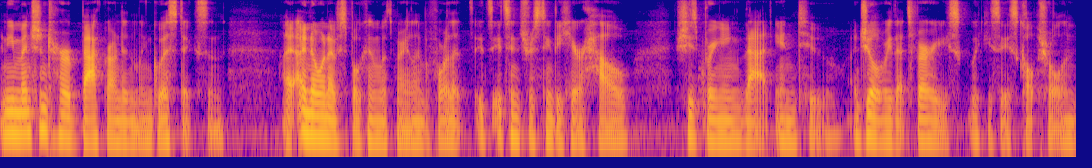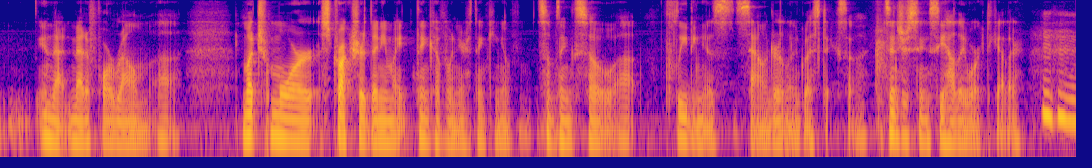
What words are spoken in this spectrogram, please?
and you mentioned her background in linguistics, and I, I know when I've spoken with Mary Lynn before that it's it's interesting to hear how she's bringing that into a jewelry that's very, like you say, sculptural and in that metaphor realm. Uh, much more structured than you might think of when you're thinking of something so uh, fleeting as sound or linguistic. So it's interesting to see how they work together. Mm-hmm.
